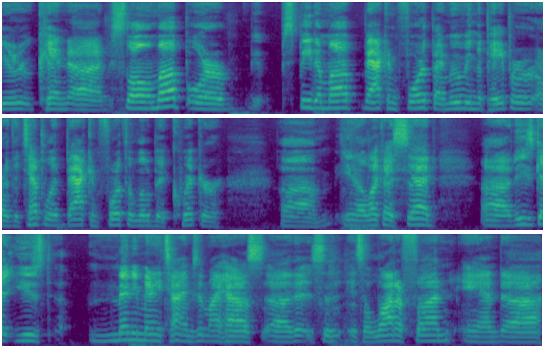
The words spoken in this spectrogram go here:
you can uh, slow them up or speed them up back and forth by moving the paper or the template back and forth a little bit quicker. Um, you know, like I said, uh, these get used many, many times at my house. Uh, it's, a, it's a lot of fun, and uh,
